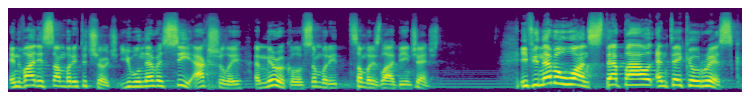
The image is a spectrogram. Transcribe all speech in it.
invited somebody to church, you will never see actually a miracle of somebody somebody's life being changed. If you never once step out and take a risk,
